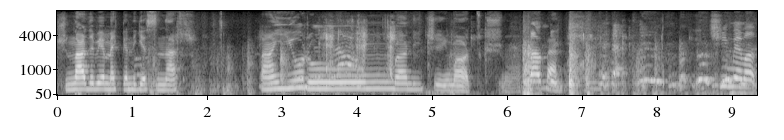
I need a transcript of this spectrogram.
şunlar da bir yemeklerini yesinler. Ben yiyorum. Ben içeyim artık şunu. Ben Ben. İçeyim hemen.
